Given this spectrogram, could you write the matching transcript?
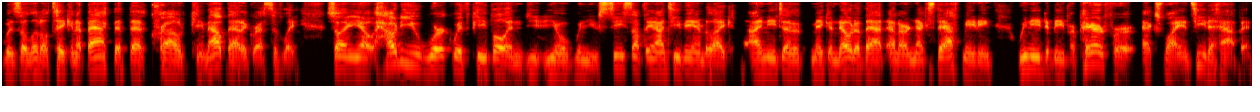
was a little taken taken aback that that crowd came out that aggressively. So, you know, how do you work with people and, you know, when you see something on TV and be like, I need to make a note of that at our next staff meeting, we need to be prepared for X, Y, and Z to happen,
